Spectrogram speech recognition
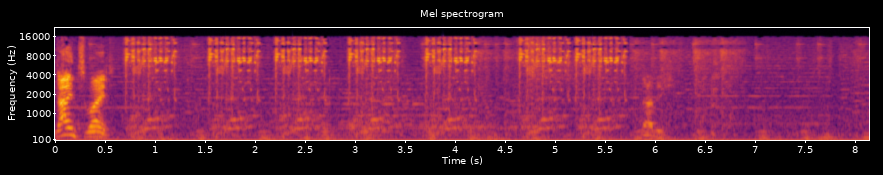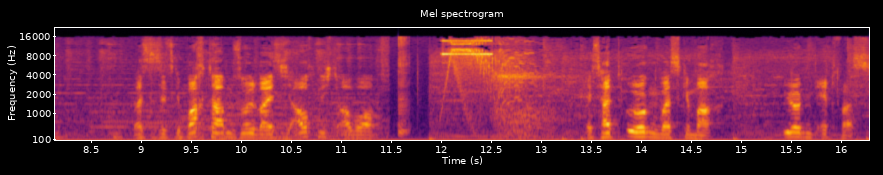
Nein, zweit. Fertig. Was es jetzt gebracht haben soll, weiß ich auch nicht, aber es hat irgendwas gemacht. Irgendetwas.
